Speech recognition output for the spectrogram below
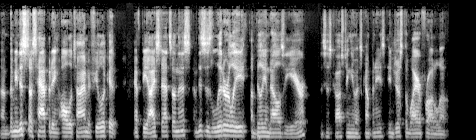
Um, I mean, this stuff's happening all the time. If you look at FBI stats on this, this is literally a billion dollars a year. This is costing US companies in just the wire fraud alone.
